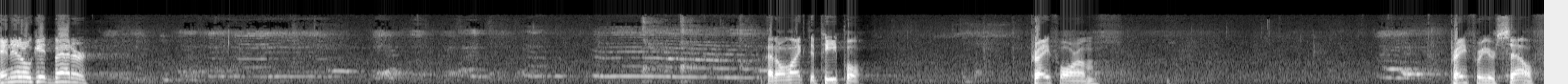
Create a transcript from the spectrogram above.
and it'll get better. I don't like the people. Pray for them. Pray for yourself.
